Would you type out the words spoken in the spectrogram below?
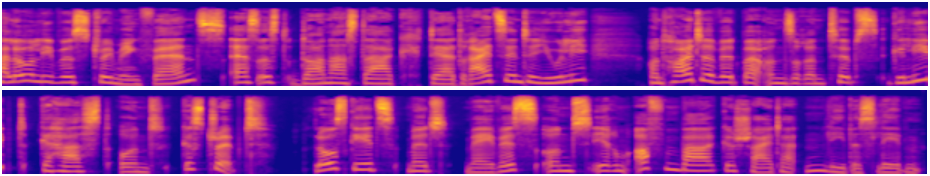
Hallo liebe Streaming-Fans, es ist Donnerstag, der 13. Juli und heute wird bei unseren Tipps geliebt, gehasst und gestrippt. Los geht's mit Mavis und ihrem offenbar gescheiterten Liebesleben.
